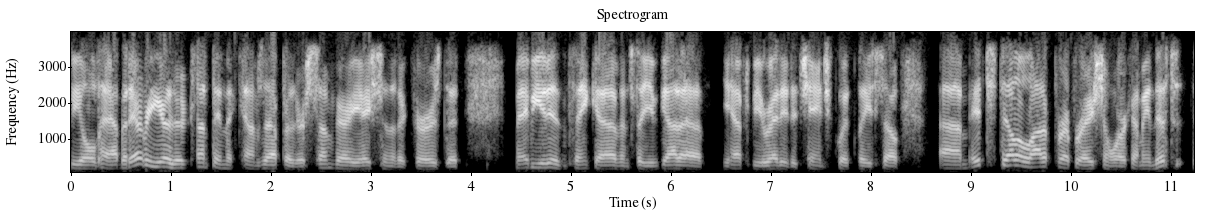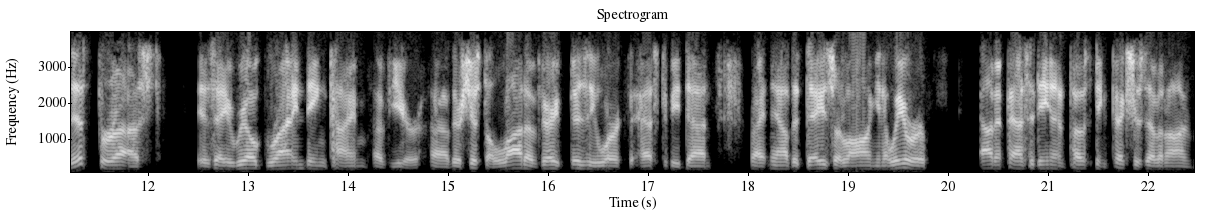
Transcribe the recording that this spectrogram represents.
be old hat. But every year there's something that comes up, or there's some variation that occurs that maybe you didn't think of, and so you've got to you have to be ready to change quickly. So um, it's still a lot of preparation work. I mean, this this for us is a real grinding time of year. Uh, there's just a lot of very busy work that has to be done right now. The days are long. You know, we were out in Pasadena and posting pictures of it on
